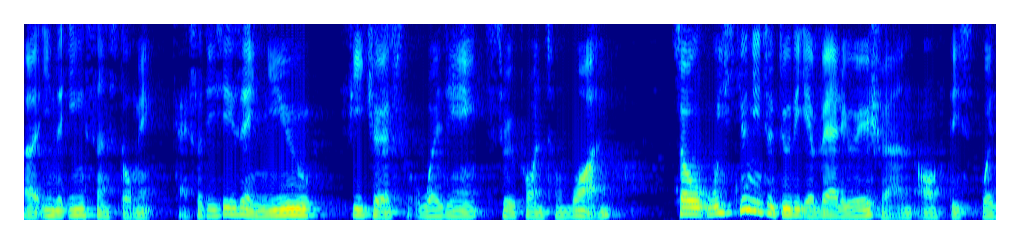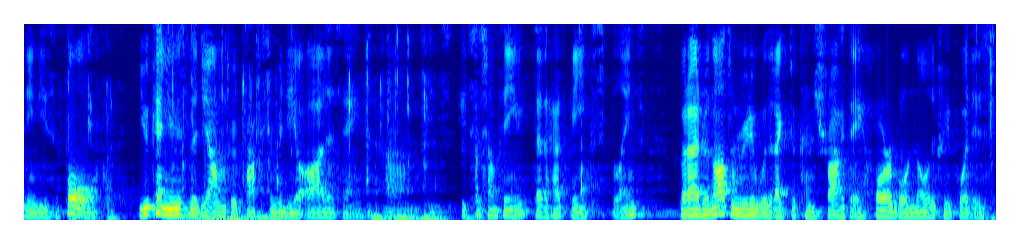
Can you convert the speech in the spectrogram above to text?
uh, in the instance domain. Okay, so this is a new features within 3.1. So we still need to do the evaluation of this within this fold. You can use the geometry proximity or other things. Um, it's, it's something that has been explained, but I do not really would like to construct a horrible node tree for this.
